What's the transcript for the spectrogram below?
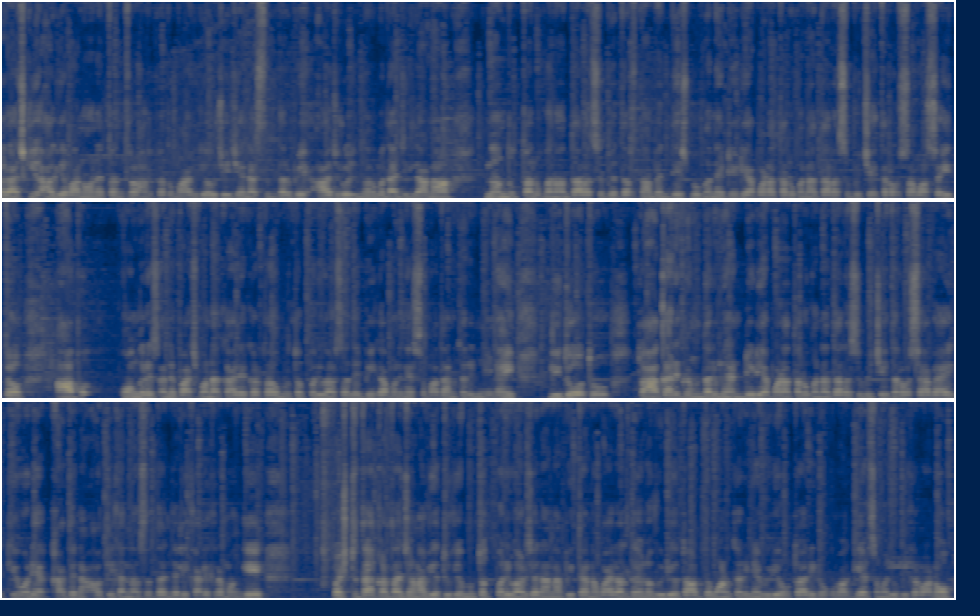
રાજકીય આગેવાનો અને તંત્ર હરકતમાં આવી ગયું છે. જેના સંદર્ભે આજ રોજ નર્મદા જિલ્લાના નાંદોદ તાલુકાના ધારાસભ્ય દર્શનાબેન દેશમુખ અને ડેડિયાપાડા તાલુકાના ધારાસભ્ય ચૈત્ર વસાવા સહિત આપ કોંગ્રેસ અને ભાજપાના કાર્યકર્તાઓ મૃતક પરિવાર સાથે ભેગા મળીને સમાધાન કરી નિર્ણય લીધો હતો. તો આ કાર્યક્રમ દરમિયાન ડેડિયાપાડા તાલુકાના ધારાસભ્ય ચેતર વસાવાએ કેવડિયા ખાતેના આવતીકાલના શ્રદ્ધાંજલિ કાર્યક્રમ અંગે સ્પષ્ટતા કરતાં જણાવ્યું હતું કે મૃતક પરિવારજનના પિતાનો વાયરલ થયેલો વીડિયો દાબદમાણ કરીને વીડિયો ઉતારી લોકોમાં ગેરસમજ ઊભી કરવાનો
